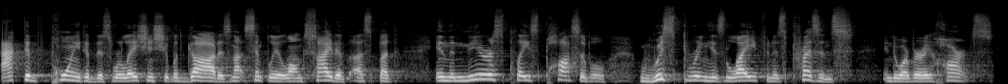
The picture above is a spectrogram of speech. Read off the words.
active point of this relationship with God is not simply alongside of us, but in the nearest place possible, whispering His life and His presence into our very hearts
